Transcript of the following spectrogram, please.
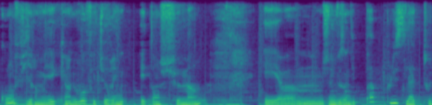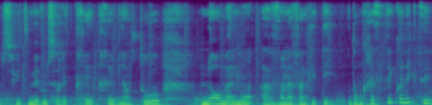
confirmer qu'un nouveau featuring est en chemin. Et euh, je ne vous en dis pas plus là tout de suite, mais vous le saurez très très bientôt, normalement avant la fin de l'été. Donc restez connectés.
